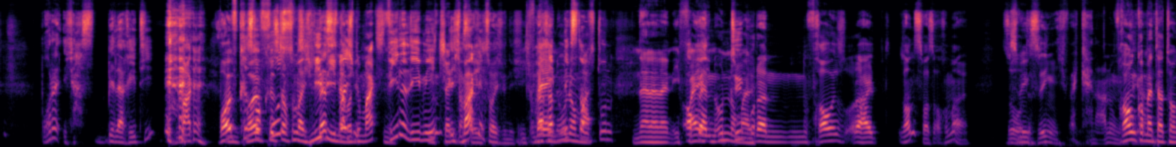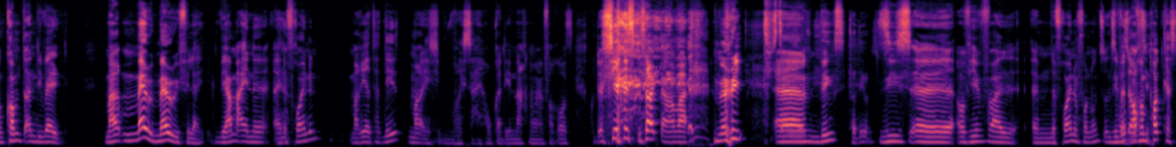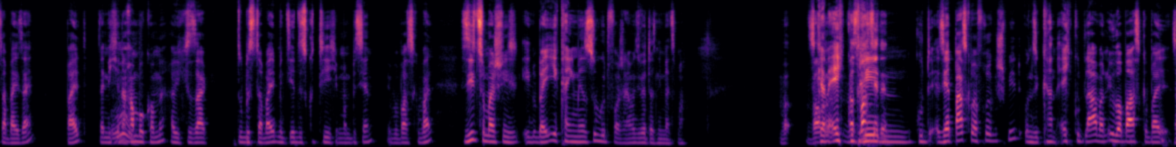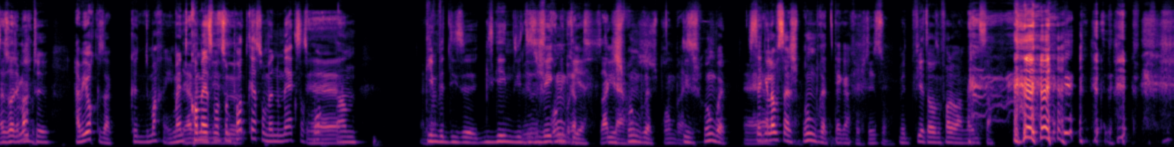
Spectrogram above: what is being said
Bruder, ich hasse Bellariti. Ich mag Wolf Christoph Fuß zum Fuß, Beispiel. Ich liebe ihn, aber Beispiel. du magst ihn nicht. Viele lieben ihn. Ich Ich, mag nicht. ihn zum Beispiel nicht. Ich Und das hat nichts damit zu tun, Nein, nein, nein, ich ob er ein Typ unnormal. oder eine Frau ist oder halt sonst was auch immer. So, Deswegen. deswegen, ich keine Ahnung. Frauenkommentatoren, kommt an die Welt. Ma Mary, Mary vielleicht. Wir haben eine, eine Ja. Freundin, Maria Tade, Ma- ich, boah, ich sag, hau gerade ihren Nachnamen einfach raus. Gut, dass ich alles gesagt habe, aber Mary, ähm, Dings, Thaddeus. sie ist äh, auf jeden Fall ähm, eine Freundin von uns und sie Was wird auch im sie? Podcast dabei sein. Bald, wenn ich hier nach Uh. Hamburg komme, habe ich gesagt, du bist dabei, mit ihr diskutiere ich immer ein bisschen über Basketball. Sie zum Beispiel, bei ihr kann ich mir das so gut vorstellen, aber sie wird das niemals machen. Sie kann echt gut macht sie reden. Gut, sie hat Basketball früher gespielt und sie kann echt gut labern über Basketball. Was soll die machen? Habe ich auch gesagt. Können die machen. Ich meine, Ja, komm erstmal zum Podcast und wenn du merkst, das Bock, ja. dann gehen wir diese, gehen wir diesen Weg mit dir. Sprungbrett. Sag Dieses ja, Sprungbrett. Sprungbrett. Dieses Sprungbrett. Ja, Das Ding ja. glaubst du als Sprungbrett, Digga. Verstehst du? Mit 4000 Followern bei Insta.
